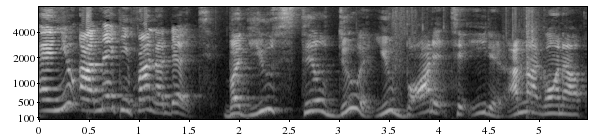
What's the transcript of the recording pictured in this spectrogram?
And you are making fun of that But you still do it. You bought it to eat it. I'm not going out.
